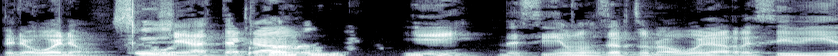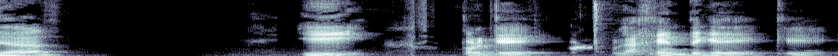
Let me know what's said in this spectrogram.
Pero bueno, llegaste acá y decidimos hacerte una buena recibida. Y porque la gente que,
